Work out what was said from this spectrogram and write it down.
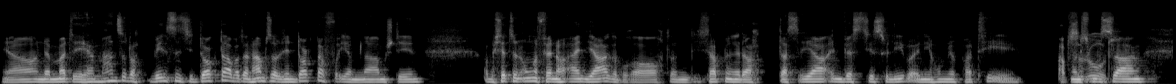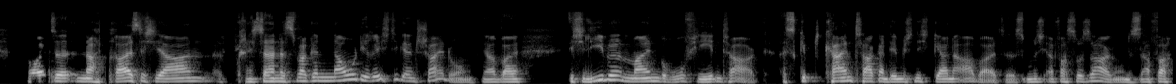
Ja, und er meinte, ja, machen Sie doch wenigstens die Doktor, aber dann haben Sie doch den Doktor vor Ihrem Namen stehen. Aber ich hätte dann ungefähr noch ein Jahr gebraucht. Und ich habe mir gedacht, das Jahr investierst du lieber in die Homöopathie. Absolut. Und ich muss sagen, heute nach 30 Jahren kann ich sagen, das war genau die richtige Entscheidung. Ja, weil ich liebe meinen Beruf jeden Tag. Es gibt keinen Tag, an dem ich nicht gerne arbeite. Das muss ich einfach so sagen. Und es ist einfach,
